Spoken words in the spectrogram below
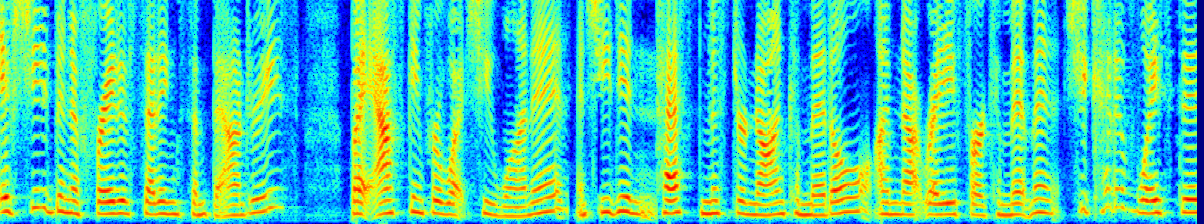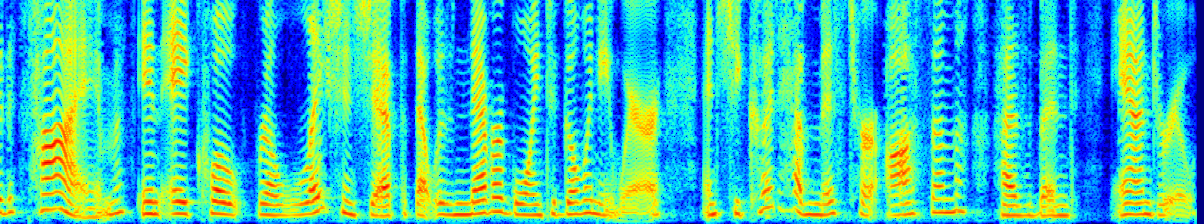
If she had been afraid of setting some boundaries, by asking for what she wanted and she didn't test Mr. Non-committal, I'm not ready for a commitment, she could have wasted time in a quote relationship that was never going to go anywhere and she could have missed her awesome husband Andrew.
